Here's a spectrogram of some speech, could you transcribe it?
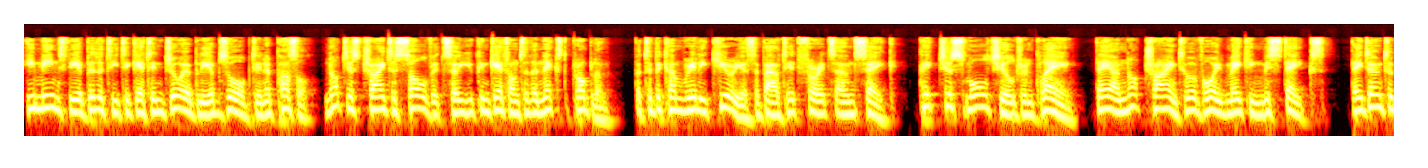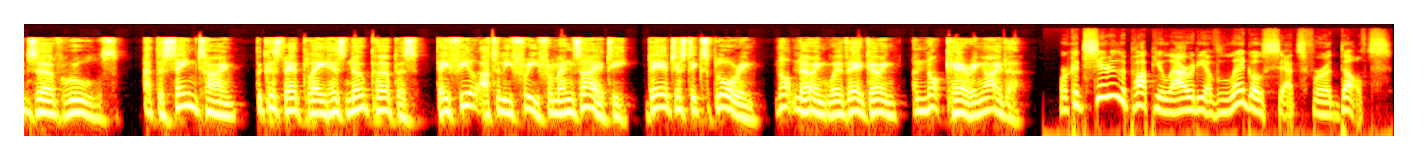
he means the ability to get enjoyably absorbed in a puzzle, not just try to solve it so you can get onto the next problem, but to become really curious about it for its own sake. Picture small children playing. They are not trying to avoid making mistakes. They don't observe rules. At the same time, because their play has no purpose, they feel utterly free from anxiety. They are just exploring, not knowing where they're going, and not caring either. Or consider the popularity of Lego sets for adults.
